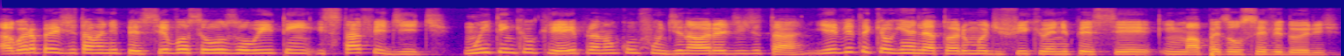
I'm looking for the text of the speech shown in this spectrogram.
agora para editar um NPC você usa o item Staff Edit, um item que eu criei para não confundir na hora de editar, e evita que alguém aleatório modifique o NPC em mapas ou servidores.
